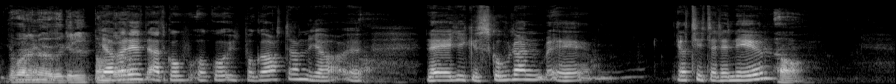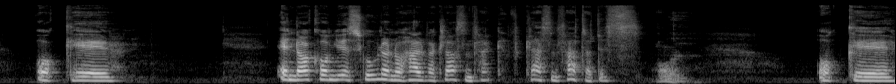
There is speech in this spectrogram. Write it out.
Det Jag var den rädd. övergripande. Jag var rädd att gå, att gå ut på gatan. Jag, eh, När jag gick i skolan, eh, jag tittade ner Ja. och eh, en dag kom jag i skolan och halva klassen, klassen fattades. Oj. Och eh,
